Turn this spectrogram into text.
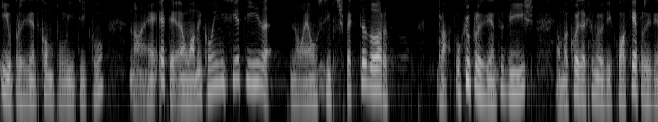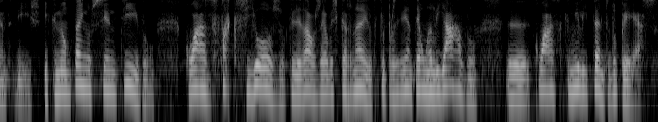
E o Presidente, como político, não é? É, é um homem com iniciativa, não é um simples espectador. Pronto. O que o Presidente diz é uma coisa que, como eu digo, qualquer Presidente diz e que não tem o sentido quase faccioso que lhe dá o José Luís Carneiro, de que o Presidente é um aliado eh, quase que militante do PS.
